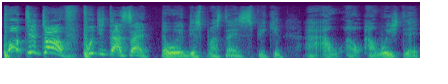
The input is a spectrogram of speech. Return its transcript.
put it off, put it aside. The way this pastor is speaking, I I, I wish the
